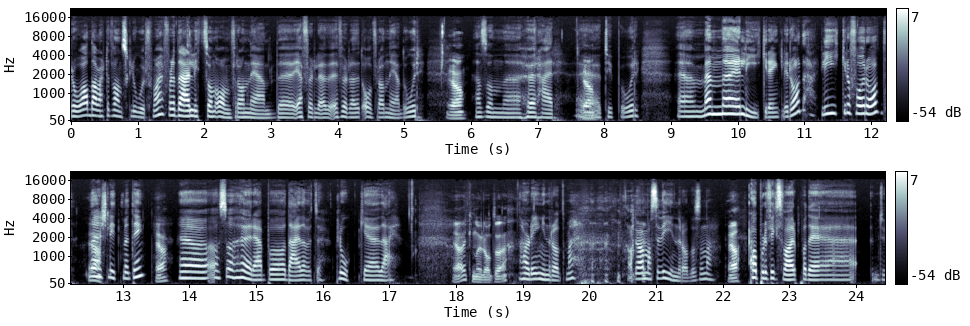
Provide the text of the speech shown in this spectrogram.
Råd har vært et vanskelig ord for meg. For det er litt sånn ovenfra og ned Jeg føler, jeg føler det er et ovenfra og ned-ord. Ja, En sånn eh, hør her-type ord. Eh, men eh, jeg liker egentlig råd. Jeg liker å få råd når Ja. jeg sliter med ting. ja. Eh, og så hører jeg på deg, da, vet du. Kloke deg. Jeg har ikke noe råd til deg. Har du ingen råd til meg? Du har masse vinråd og sånn, da. Ja. Håper du fikk svar på det du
